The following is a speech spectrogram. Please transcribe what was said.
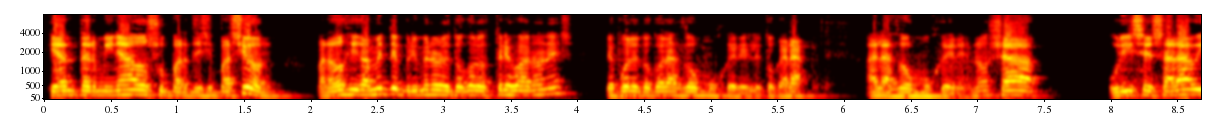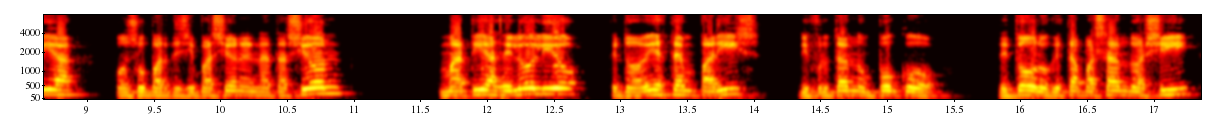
que han terminado su participación. Paradójicamente, primero le tocó a los tres varones, después le tocó a las dos mujeres, le tocará a las dos mujeres, ¿no? Ya Ulises Arabia con su participación en natación, Matías del Olio, que todavía está en París, disfrutando un poco de todo lo que está pasando allí,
